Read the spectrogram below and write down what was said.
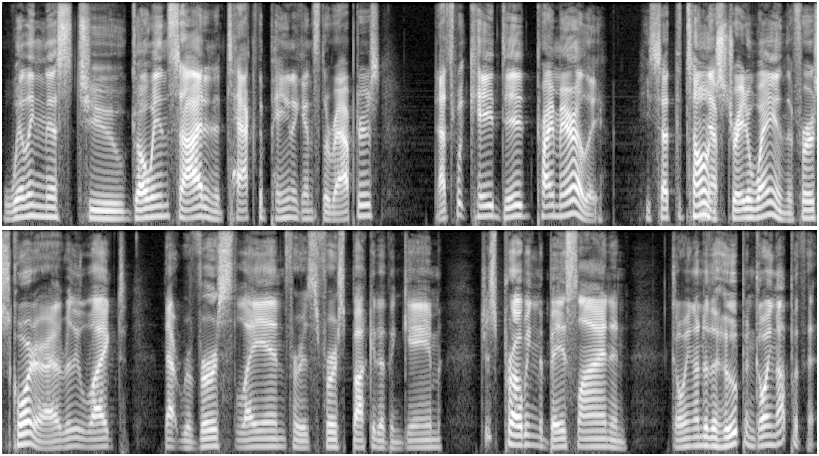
willingness to go inside and attack the paint against the Raptors, that's what Cade did primarily. He set the tone straight away in the first quarter. I really liked that reverse lay in for his first bucket of the game, just probing the baseline and going under the hoop and going up with it.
